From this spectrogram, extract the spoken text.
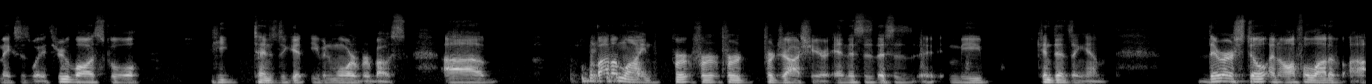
makes his way through law school, he tends to get even more verbose. Bottom line for, for, for, for Josh here, and this is, this is uh, me condensing him. There are still an awful lot of uh,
